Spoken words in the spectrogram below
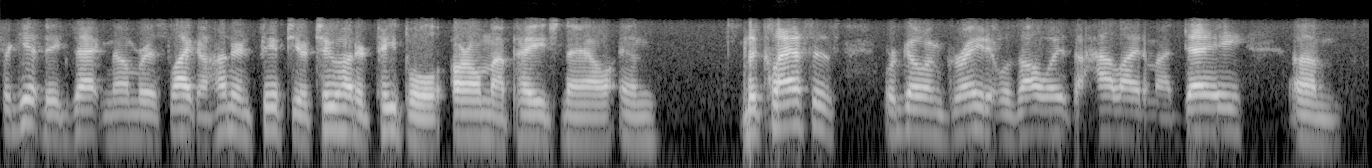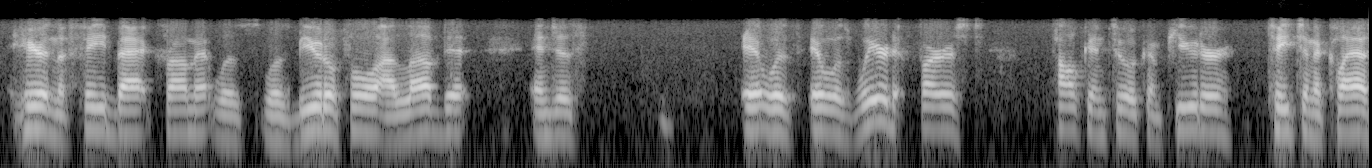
forget the exact number. It's like 150 or 200 people are on my page now, and the classes were going great. It was always the highlight of my day. Um, hearing the feedback from it was was beautiful. I loved it, and just it was it was weird at first talking to a computer, teaching a class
